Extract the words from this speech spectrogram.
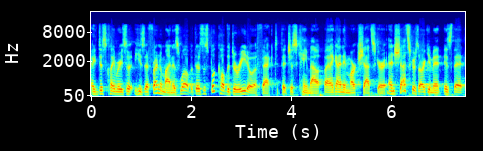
a disclaimer he's a, he's a friend of mine as well but there's this book called the Dorito Effect that just came out by a guy named Mark Schatzker. And Schatzker's argument is that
